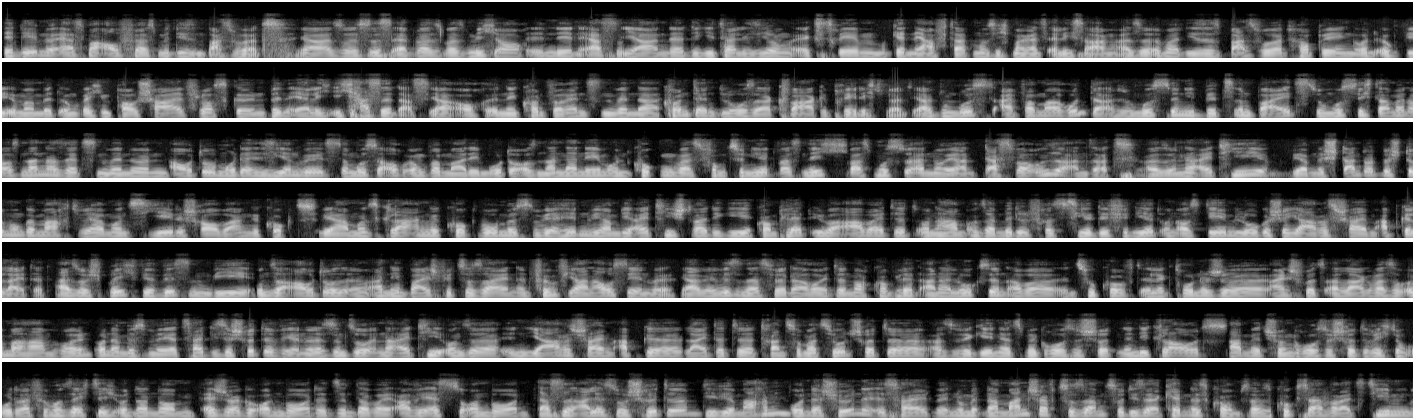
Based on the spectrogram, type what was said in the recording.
indem du erstmal aufhörst mit diesen Buzzwords. Ja, also es ist etwas, was mich auch in den ersten Jahren der Digitalisierung extrem genervt hat, muss ich mal ganz ehrlich sagen. Also immer dieses Buzzword-Hopping und irgendwie immer mit irgendwelchen Pauschalfloskeln. Bin ehrlich, ich hasse das. Ja, auch in den Konferenzen, wenn da contentloser Quark gepredigt wird. Ja, du musst einfach mal runter. Du musst in die Bits und Bytes. Du musst dich damit auseinandersetzen. Wenn du ein Auto modernisieren willst, dann musst du auch irgendwann mal den Motor auseinandernehmen und gucken, was funktioniert, was nicht, was musst du erneuern. Das war unser Ansatz. Also in der IT, wir haben eine Standortbestimmung gemacht. Wir haben uns jede Schraube angeguckt. Wir haben uns klar angeguckt, wo müssen wir hin. Wir haben die IT-Strategie komplett überarbeitet und haben unser Mittelfristziel definiert und aus dem logische Jahresscheiben abgeleitet. Also sprich, wir wissen, wie unser Auto, äh, an dem Beispiel zu sein, in fünf Jahren aussehen will. Ja, wir wissen, dass wir da heute noch komplett analog sind, aber in Zukunft elektronische Einspritzanlage, was auch immer haben wollen. Und dann müssen wir jetzt halt diese Schritte wählen. Und das sind so in der IT unsere in Jahresscheiben abgeleitete Transformationsschritte. Also wir gehen jetzt mit großen Schritten in die Cloud, haben jetzt schon große Schritte Richtung O365 unternommen, Azure geonboardet, sind dabei AWS zu onboarden. Das sind alles so Schritte, die wir machen. Und das Schöne ist halt, wenn du mit einer Mannschaft zusammen zu dieser Erkenntnis kommst, also guckst du einfach als Team,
